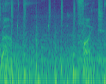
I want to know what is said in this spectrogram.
Round. Fight.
